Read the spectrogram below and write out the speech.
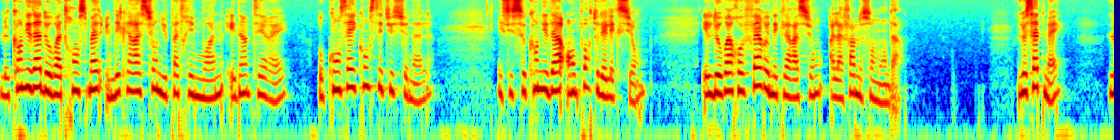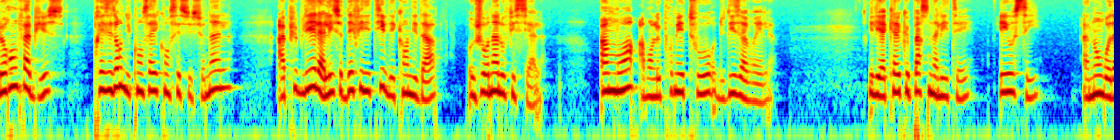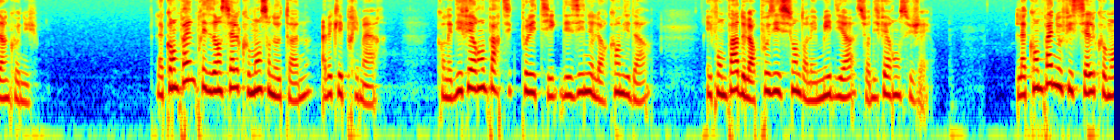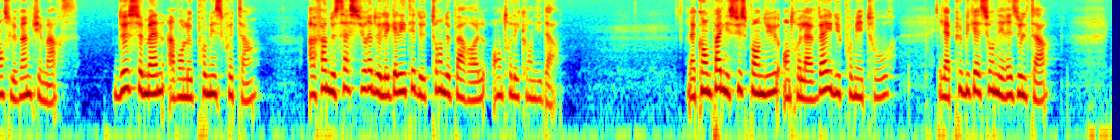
le candidat devra transmettre une déclaration du patrimoine et d'intérêt au Conseil constitutionnel, et si ce candidat emporte l'élection, il devra refaire une déclaration à la fin de son mandat. Le 7 mai, Laurent Fabius, président du Conseil constitutionnel, a publié la liste définitive des candidats au journal officiel, un mois avant le premier tour du 10 avril. Il y a quelques personnalités et aussi un nombre d'inconnus. La campagne présidentielle commence en automne avec les primaires, quand les différents partis politiques désignent leurs candidats et font part de leur position dans les médias sur différents sujets. La campagne officielle commence le 28 mars, deux semaines avant le premier scrutin, afin de s'assurer de l'égalité de temps de parole entre les candidats. La campagne est suspendue entre la veille du premier tour et la publication des résultats,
